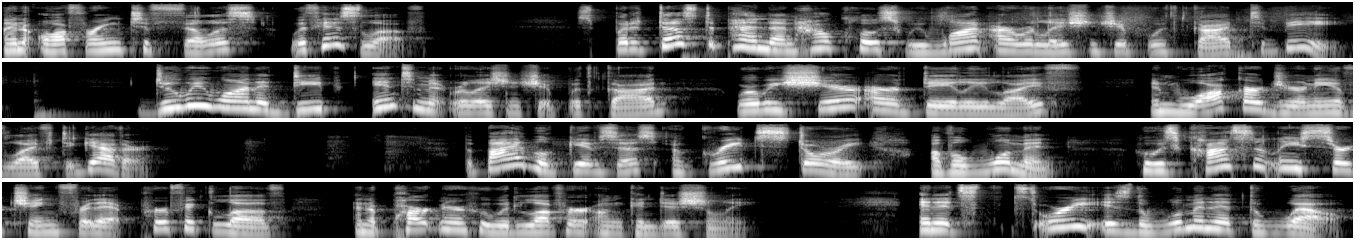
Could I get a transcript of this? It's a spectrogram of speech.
and offering to fill us with His love. But it does depend on how close we want our relationship with God to be. Do we want a deep, intimate relationship with God where we share our daily life and walk our journey of life together? The Bible gives us a great story of a woman who is constantly searching for that perfect love and a partner who would love her unconditionally. And its story is the woman at the well.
